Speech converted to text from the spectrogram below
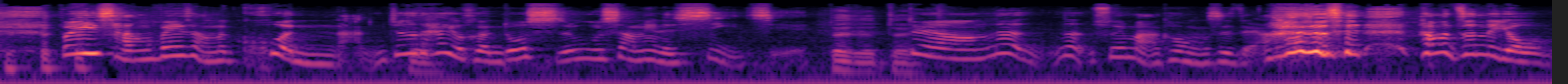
非常非常的困难，就是它有很多食物上面的细节。对对对。对啊，那那所以马克龙是这样，就是他们真的有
